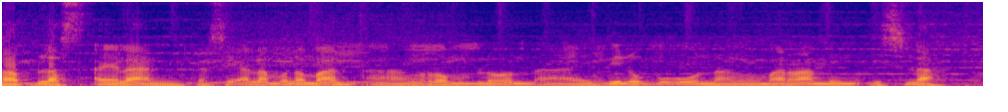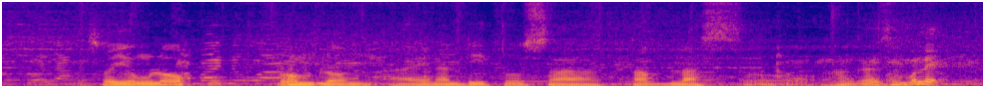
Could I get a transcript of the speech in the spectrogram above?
Tablas Island. Kasi alam mo naman ang Romblon ay binubuo ng maraming isla. So yung Look Romblon ay nandito sa Tablas. So hanggang sa muli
